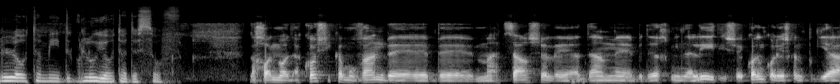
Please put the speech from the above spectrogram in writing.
לא תמיד גלויות עד הסוף. נכון מאוד, הקושי כמובן במעצר של אדם אה, בדרך מנהלית היא שקודם כל יש כאן פגיעה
